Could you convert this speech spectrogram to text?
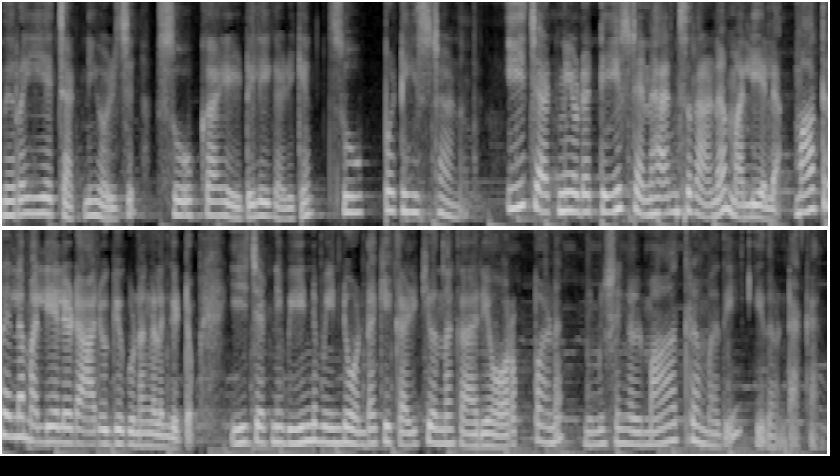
നിറയെ ചട്നി ഒഴിച്ച് സൂക്കായ ഇഡ്ഡലി കഴിക്കാൻ സൂപ്പർ ടേസ്റ്റാണ് ഈ ചട്നിയുടെ ടേസ്റ്റ് എൻഹാൻസറാണ് മല്ലിയില. മാത്രമല്ല മല്ലിയിലയുടെ ആരോഗ്യ ഗുണങ്ങളും കിട്ടും. ഈ ചട്നി വീണ്ടും വീണ്ടും ഉണ്ടാക്കി കഴിക്കുമെന്ന കാര്യം ഉറപ്പാണ്. നിമിഷങ്ങൾ മാത്രം മതി ഇതുണ്ടാക്കാൻ.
